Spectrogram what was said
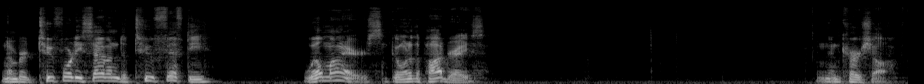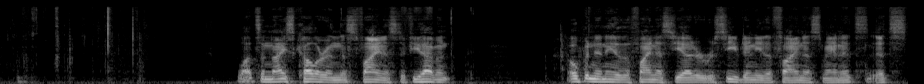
number 247 to 250, Wil Myers going to the Padres. And then Kershaw. Lots of nice color in this finest. If you haven't opened any of the finest yet or received any of the finest, man, it's it's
